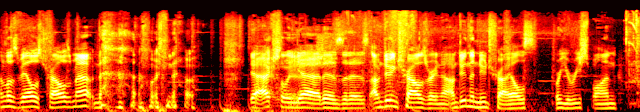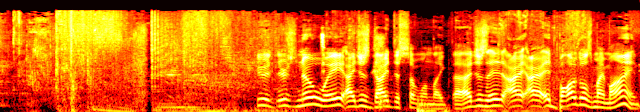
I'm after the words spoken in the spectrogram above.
Unless Vale's trials map? No. no. Yeah, actually, yeah, it is. It is. I'm doing trials right now. I'm doing the new trials where you respawn. Dude, there's no way I just died to someone like that. I just, it, I, I, it boggles my mind.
